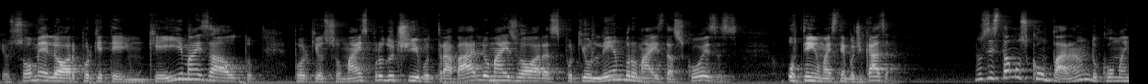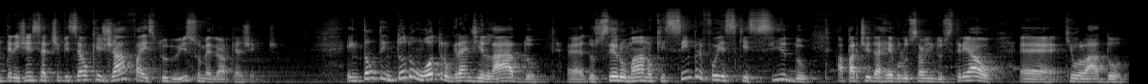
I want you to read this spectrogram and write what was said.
eu sou melhor porque tenho um QI mais alto, porque eu sou mais produtivo, trabalho mais horas, porque eu lembro mais das coisas, ou tenho mais tempo de casa, nós estamos comparando com uma inteligência artificial que já faz tudo isso melhor que a gente. Então tem todo um outro grande lado é, do ser humano que sempre foi esquecido a partir da Revolução Industrial, é, que é o lado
